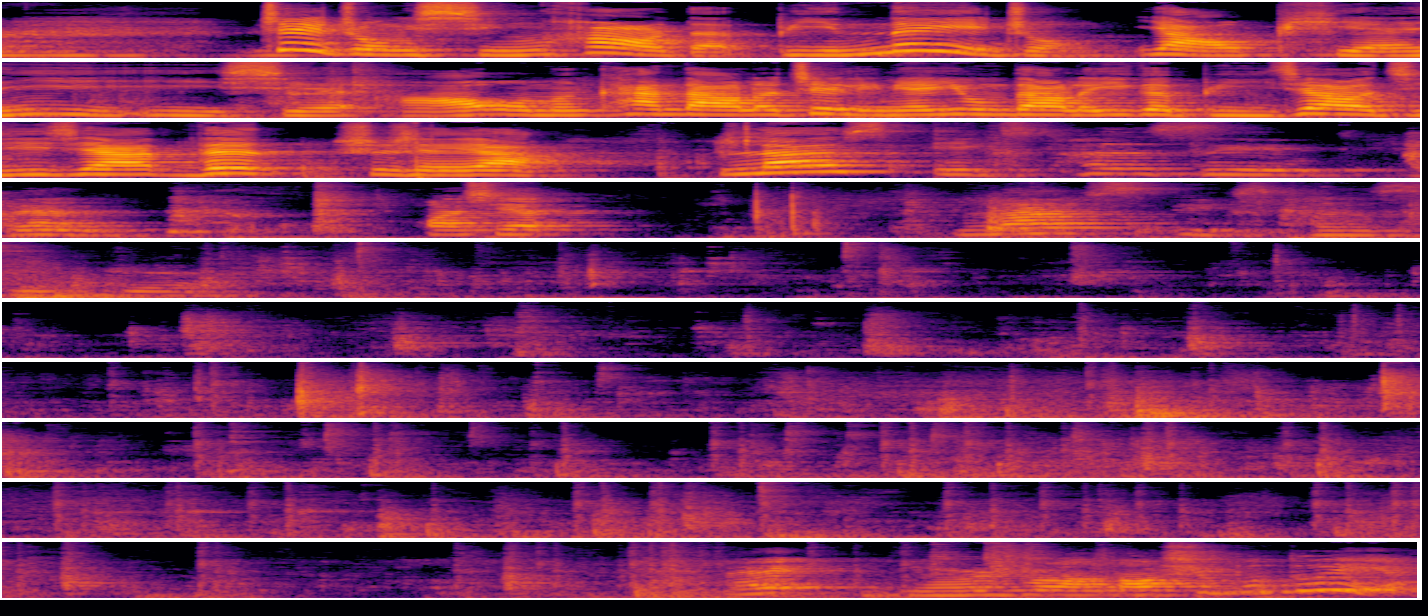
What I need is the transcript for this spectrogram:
这种型号的比那种要便宜一些。好，我们看到了这里面用到了一个比较级加 than 是谁呀？Less expensive than，划线。Less expensive than。有人说老师不对呀，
